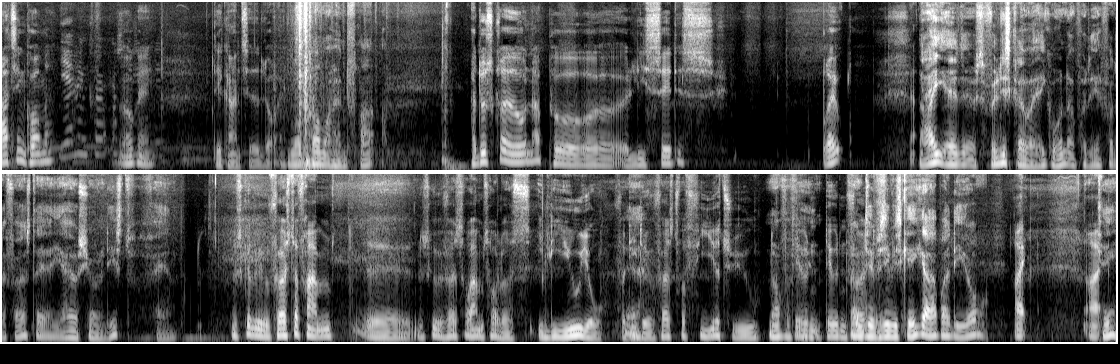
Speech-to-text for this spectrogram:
Martin kommet? Ja, han kommer. Okay. Det er garanteret løgn. Hvor kommer han fra? Har du skrevet under på øh, Lisettes brev? Nej, jeg, selvfølgelig skriver jeg ikke under på det. For det første, jeg er jo journalist for fanden. Nu skal vi jo først og fremmest, øh, nu skal vi først og fremmest holde os i live jo, fordi ja. det er jo først fra 24. Nå, for det, er jo, det er jo den Nå, første. det vil sige, at vi skal ikke arbejde i år. Nej. Nej. Okay.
